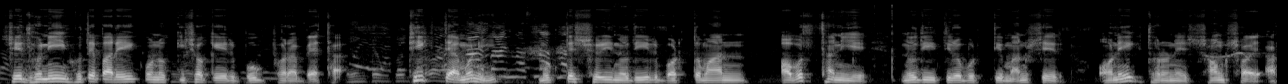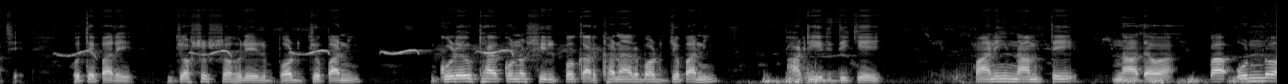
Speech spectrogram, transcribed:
সে ধ্বনি হতে পারে কোনো কৃষকের বুক ভরা ব্যথা। ঠিক তেমনি মুক্তেশ্বরী নদীর বর্তমান অবস্থা নিয়ে নদী তীরবর্তী মানুষের অনেক ধরনের সংশয় আছে। হতে পারে যশোর শহরের বর্জ্য পানি গড়ে ওঠা কোনো শিল্প কারখানার বর্জ্য পানি ভাটির দিকে পানি নামতে না দেওয়া বা অন্য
